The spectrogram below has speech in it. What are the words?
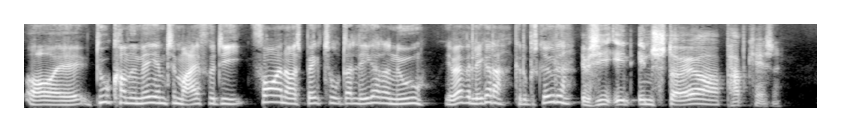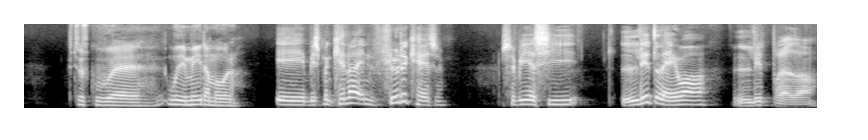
Og øh, du er kommet med hjem til mig, fordi foran os begge to, der ligger der nu... Ja, hvad, hvad ligger der? Kan du beskrive det? Jeg vil sige en, en større papkasse. Hvis du skulle øh, ud i metermål. Øh, hvis man kender en flyttekasse, så vil jeg sige lidt lavere, lidt bredere.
